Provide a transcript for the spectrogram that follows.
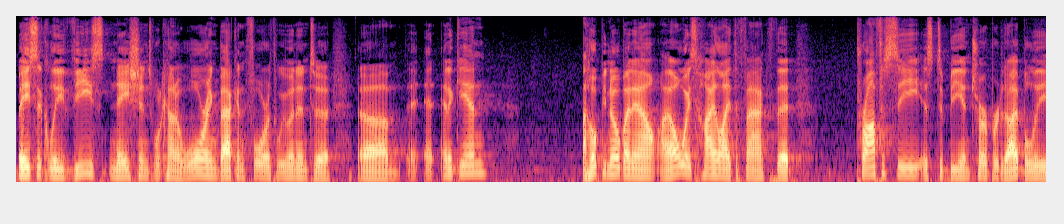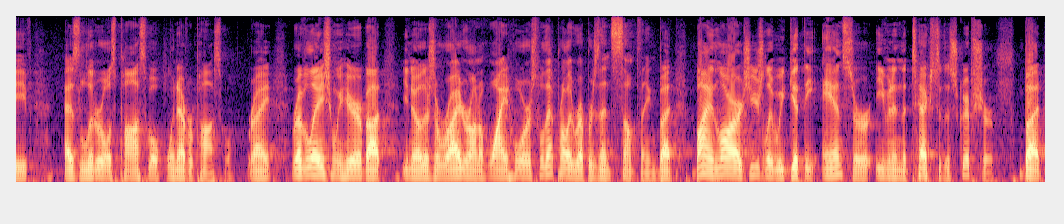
basically these nations were kind of warring back and forth. We went into, um, and, and again, I hope you know by now. I always highlight the fact that prophecy is to be interpreted, I believe, as literal as possible whenever possible, right? Revelation, we hear about, you know, there's a rider on a white horse. Well, that probably represents something. But by and large, usually we get the answer even in the text of the scripture. But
